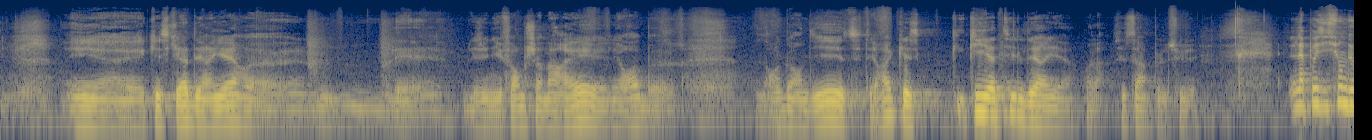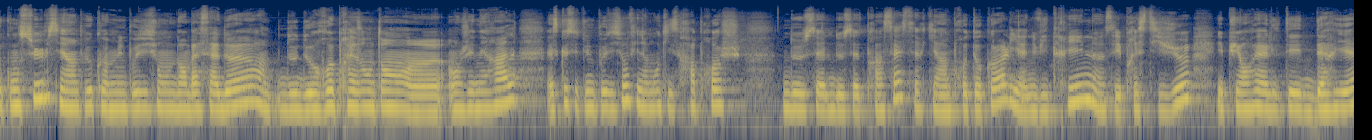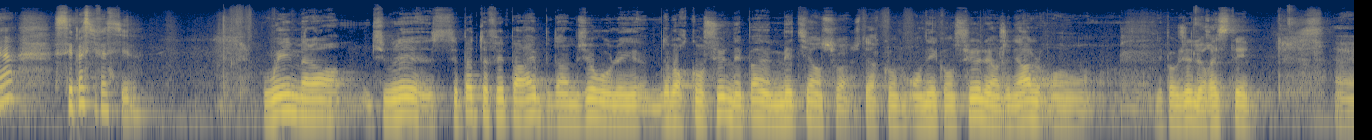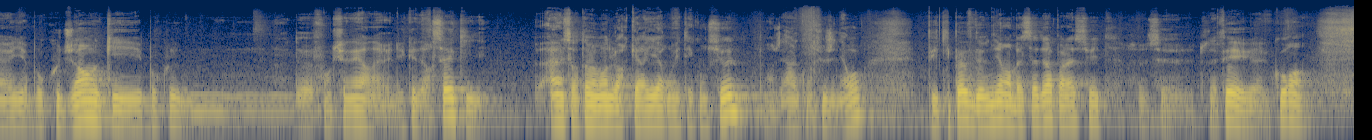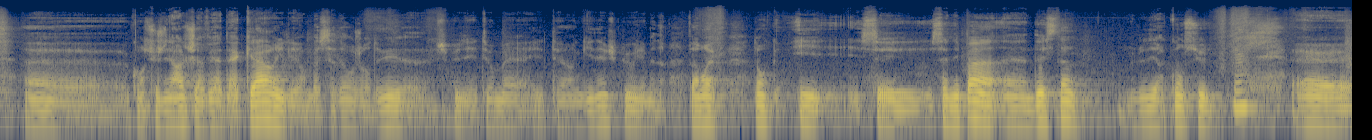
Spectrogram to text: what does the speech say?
et euh, qu'est-ce qu'il y a derrière les, uniformes chamarrés, les robes organdies, etc. Qu'est-ce Qu'y a-t-il derrière? Voilà, c'est ça un peu le sujet. La position de consul, c'est un peu comme une position d'ambassadeur, de, représentant euh, en général. Est-ce que c'est une position finalement qui se rapproche de celle de cette princesse? C'est-à-dire qu'il y a un protocole, il y a une vitrine, c'est prestigieux, et puis en réalité derrière, c'est pas si facile. Oui, mais alors, si vous voulez, c'est pas tout à fait pareil dans la mesure où les... d'abord consul n'est pas un métier en soi. C'est-à-dire qu'on est consul et en général on, n'est pas obligé de le rester. Euh, il y a beaucoup de gens qui, beaucoup de fonctionnaires du Quai d'Orsay qui, à un certain moment de leur carrière, ont été consuls, en général consuls généraux, puis qui peuvent devenir ambassadeurs par la suite. C'est tout à fait courant. Euh, consul général que j'avais à Dakar, il est ambassadeur aujourd'hui. Euh, je sais plus, il était, en Guinée, je sais plus où il est maintenant. Enfin bref, donc c'est, ça n'est pas un, destin, je veux dire, consul. Mmh. Euh,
